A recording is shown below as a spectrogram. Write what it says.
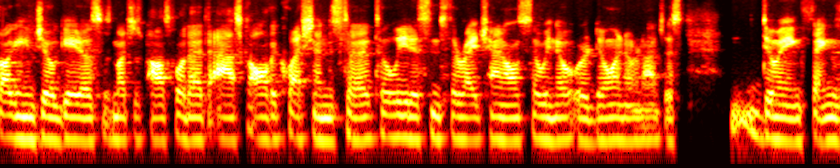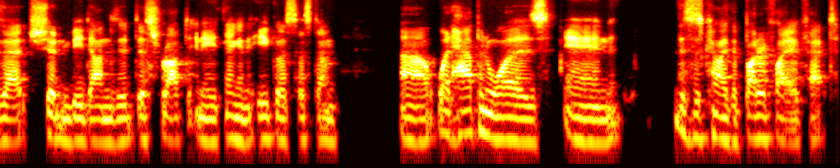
bugging Joe Gaydos as much as possible to, to ask all the questions to to lead us into the right channels, so we know what we're doing, and we're not just doing things that shouldn't be done to disrupt anything in the ecosystem. Uh, what happened was, and this is kind of like the butterfly effect.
